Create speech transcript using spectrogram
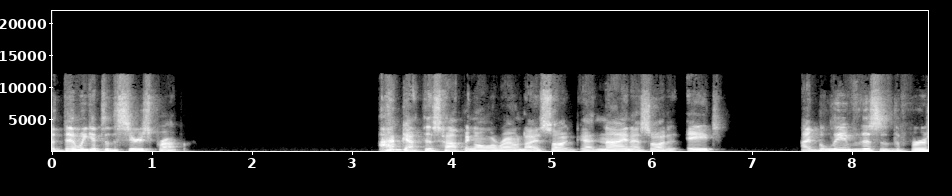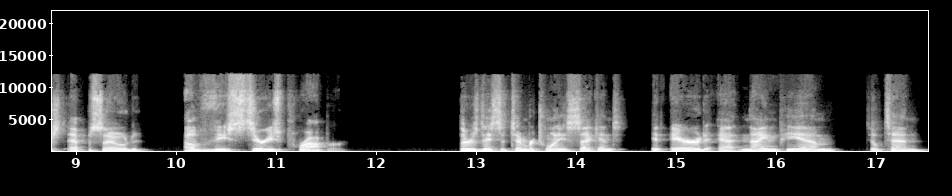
But then we get to the series proper. I've got this hopping all around. I saw it at nine, I saw it at eight. I believe this is the first episode of the series proper. Thursday, September 22nd, it aired at 9 p.m. till 10.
